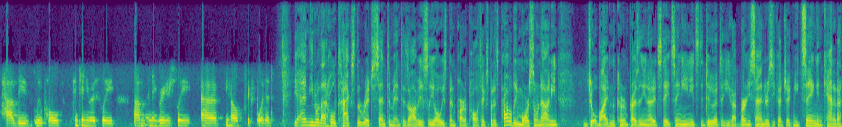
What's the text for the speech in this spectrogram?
have these loopholes continuously um, and egregiously, uh, you know, exploited. Yeah, and you know that whole tax the rich sentiment has obviously always been part of politics, but it's probably more so now. I mean, Joe Biden, the current president of the United States, saying he needs to do it. You got Bernie Sanders, you got Jagmeet Singh in Canada.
